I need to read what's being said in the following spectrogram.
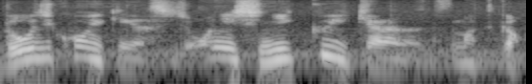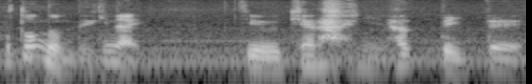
同時攻撃が非常にしにくいキャラなんです。まあ、てかほとんどできないっていうキャラになっていて、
